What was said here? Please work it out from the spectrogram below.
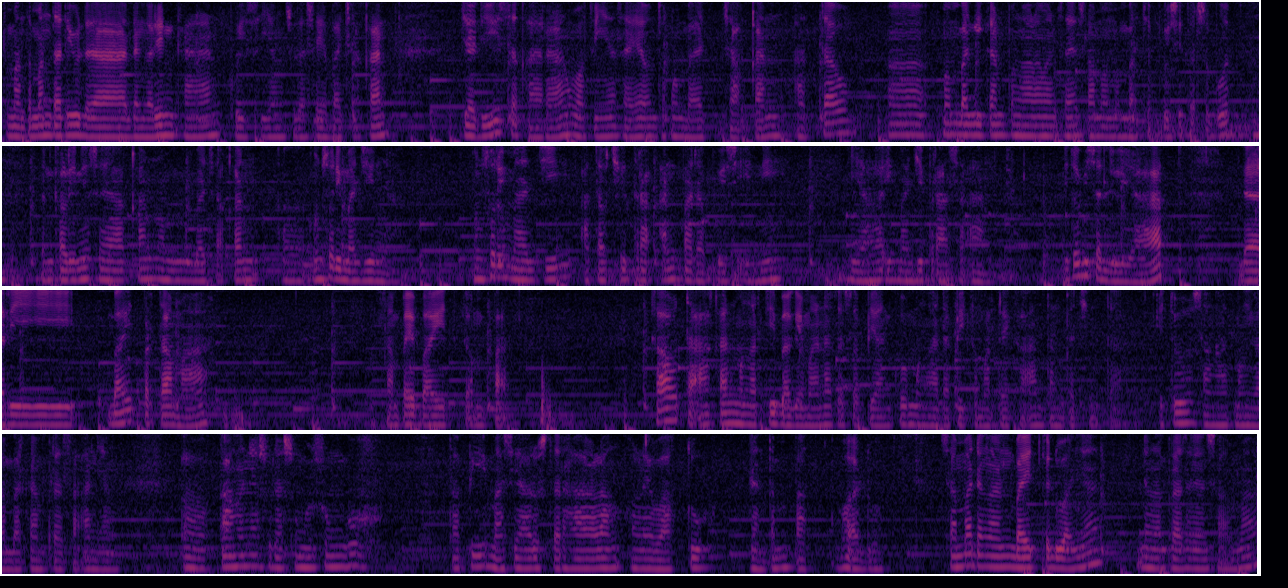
teman-teman tadi udah dengerin kan puisi yang sudah saya bacakan. Jadi sekarang waktunya saya untuk membacakan atau uh, membagikan pengalaman saya selama membaca puisi tersebut dan kali ini saya akan membacakan uh, unsur imajinya Unsur imaji atau citraan pada puisi ini ialah imaji perasaan. Itu bisa dilihat dari bait pertama sampai bait keempat. Kau tak akan mengerti bagaimana kesepianku menghadapi kemerdekaan tanpa cinta. Itu sangat menggambarkan perasaan yang uh, kangennya sudah sungguh-sungguh, tapi masih harus terhalang oleh waktu dan tempat. Waduh, sama dengan bait keduanya dengan perasaan yang sama.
